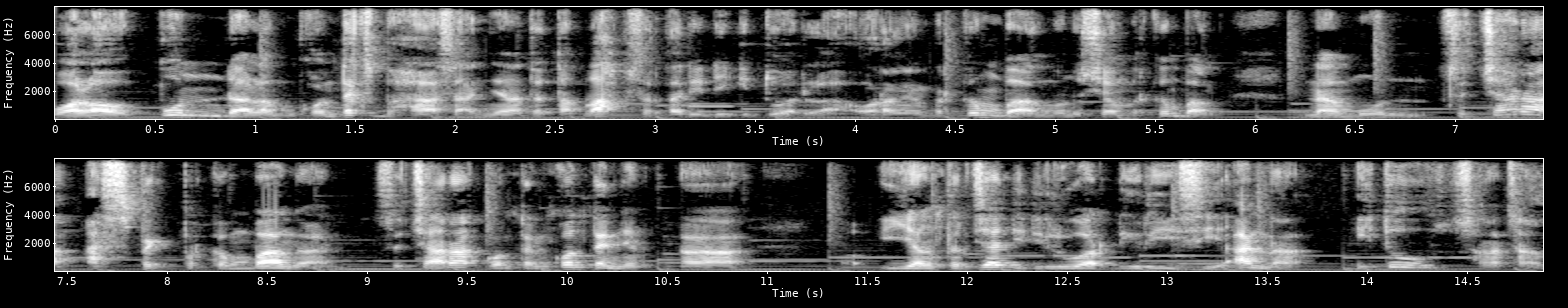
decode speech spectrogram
Walaupun dalam konteks bahasanya tetaplah peserta didik itu adalah orang yang berkembang, manusia yang berkembang, namun secara aspek perkembangan, secara konten-konten yang uh, yang terjadi di luar diri si anak itu sangat-sangat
